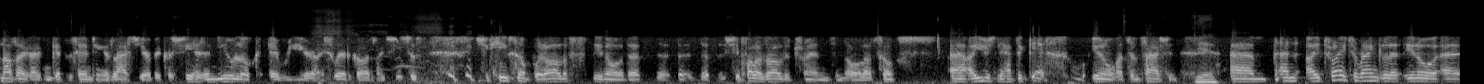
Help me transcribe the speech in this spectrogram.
not like I can get the same thing as last last year because she has a new look every year. I swear to God, like she's just she keeps up with all the you know the, the, the, the she follows all the trends and all that. So uh, I usually have to guess, you know, what's in fashion. Yeah. Um, and I try to wrangle, you know, uh,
